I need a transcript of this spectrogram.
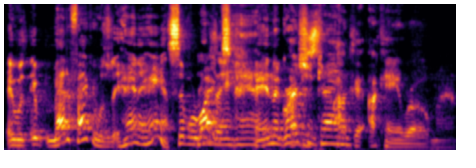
It was it, matter of fact, it was hand in hand. Civil rights and integration just- came. I, can't, I can't roll, man.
